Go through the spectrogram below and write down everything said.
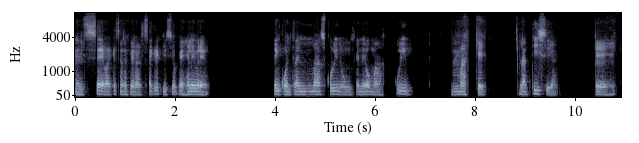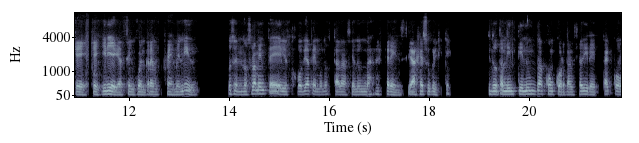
el seba, que se refiere al sacrificio, que es el hebreo, se encuentra en masculino, un género masculino, más que la ticia, que, que, es- griega, se encuentra en femenino. Entonces, no solamente el jodiatémonos está haciendo una referencia a Jesucristo, sino también tiene una concordancia directa con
